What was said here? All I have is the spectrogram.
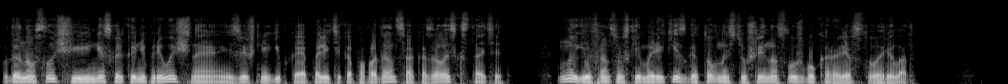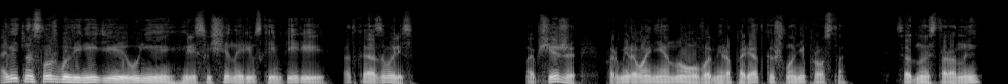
В данном случае несколько непривычная, излишне гибкая политика попаданца оказалась кстати. Многие французские моряки с готовностью шли на службу королевству Арелат. А ведь на службу Венедии, Унии или Священной Римской империи отказывались. Вообще же, формирование нового миропорядка шло непросто. С одной стороны,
